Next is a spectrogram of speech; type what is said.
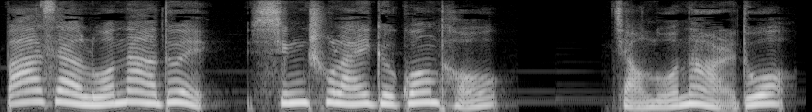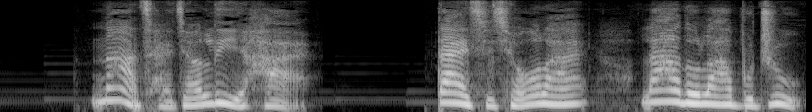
巴塞罗那队新出来一个光头。”叫罗纳尔多，那才叫厉害，带起球来拉都拉不住，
